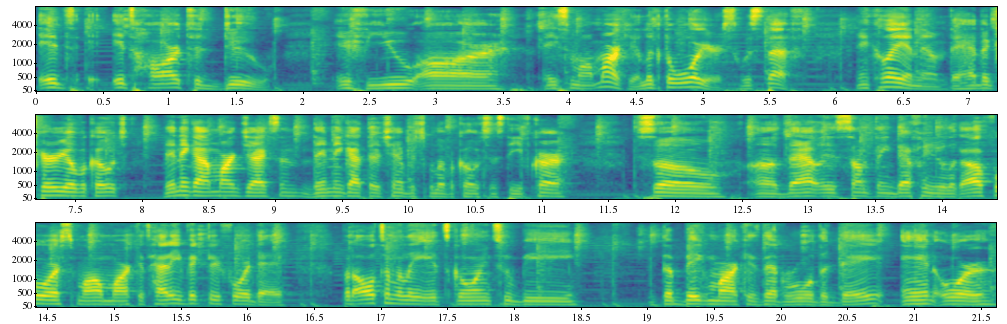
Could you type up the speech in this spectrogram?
it's it's hard to do if you are a small market. Look at the Warriors with Steph and Klay in them. They had the Curry over coach. Then they got Mark Jackson. Then they got their championship level coach and Steve Kerr. So uh, that is something definitely to look out for. Small markets had a victory for a day but ultimately it's going to be the big markets that rule the day and or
